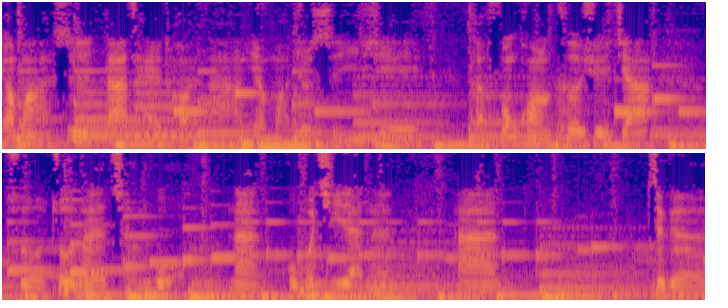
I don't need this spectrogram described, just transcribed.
要么是大财团啊，要么就是一些呃疯狂的科学家所做出来的成果。那果不其然呢，他这个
